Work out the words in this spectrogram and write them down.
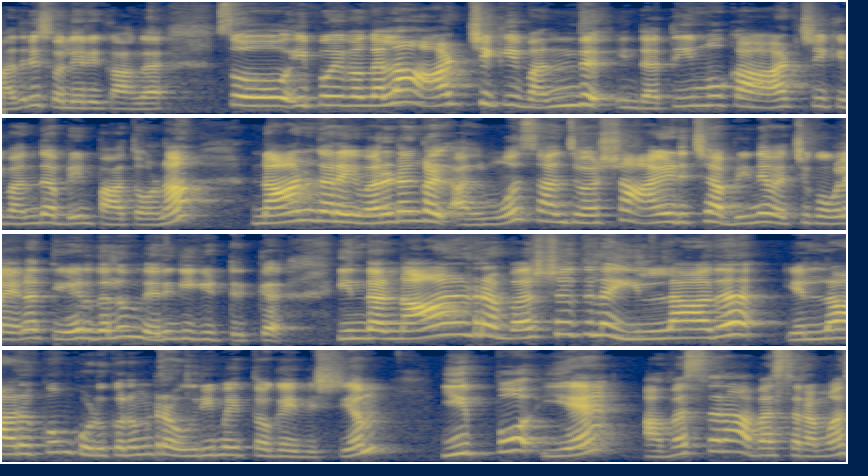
மாதிரி சொல்லியிருக்காங்க. ஸோ இப்போ இவங்கெல்லாம் ஆட்சிக்கு வந்து இந்த திமுக ஆட்சிக்கு வந்து அப்படின்னு பார்த்தோம்னா நான்கரை வருடங்கள் ஆல்மோஸ்ட் அஞ்சு வருஷம் ஆயிடுச்சு அப்படின்னு வச்சுக்கோங்களேன். ஏன்னா தேர்தலும் நெருங்கிக்கிட்டு இருக்கு. இந்த நாலரை வருஷத்துல இல்லாத எல்லாருக்கும் கொடுக்கணும்ன்ற உரிமை தொகை விஷயம் இப்போ ஏன் அவசர அவசரமா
